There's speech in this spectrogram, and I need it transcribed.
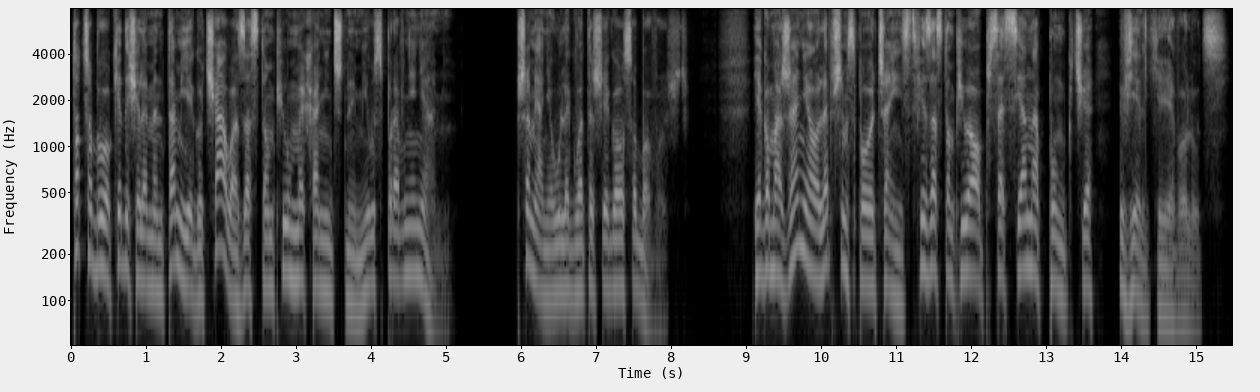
To, co było kiedyś elementami jego ciała, zastąpił mechanicznymi usprawnieniami. Przemianie uległa też jego osobowość. Jego marzenie o lepszym społeczeństwie zastąpiła obsesja na punkcie wielkiej ewolucji.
